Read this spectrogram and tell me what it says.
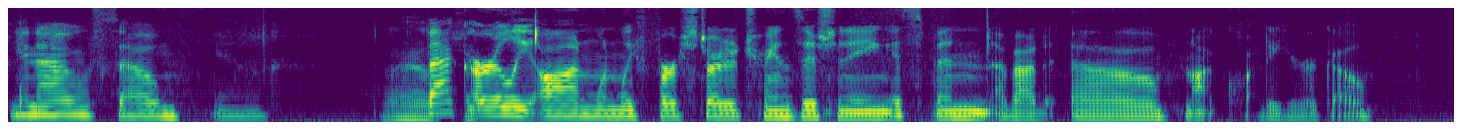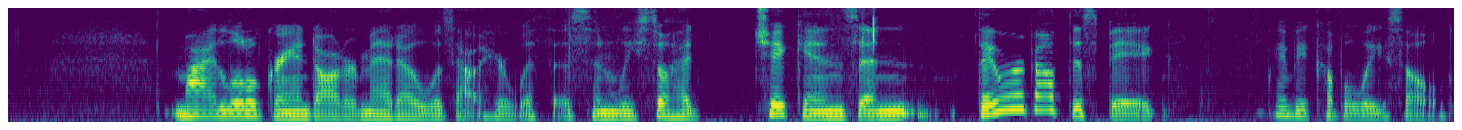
you know so yeah. Back early on when we first started transitioning, it's been about, oh, not quite a year ago. My little granddaughter Meadow was out here with us, and we still had chickens, and they were about this big, maybe a couple weeks old.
